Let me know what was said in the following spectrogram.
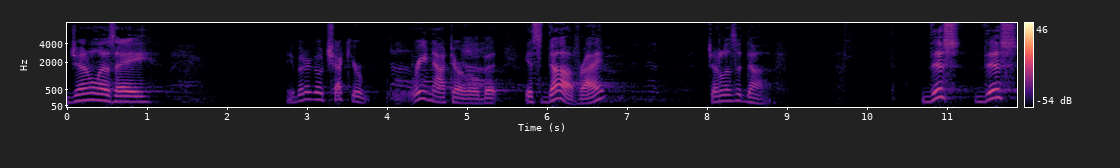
gentle as a. You better go check your reading out there a little bit. It's dove, right? Gentle as a dove. This, this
